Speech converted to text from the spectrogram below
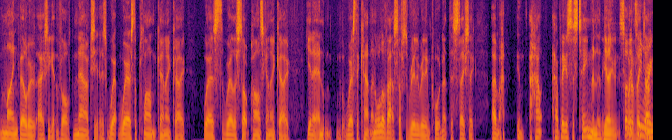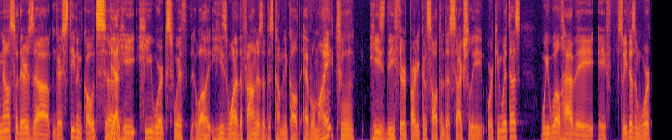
mine builders actually get involved now because it's where, where's the plant going to go? Where's where are the stockpiles going to go? You know, and where's the camp? And all of that stuff is really, really important at this stage. Like, um, how how big is this team? And you know, so what the team right now so there's uh there's Stephen Coates uh, Yeah. he he works with well he's one of the founders of this company called Evomine he's the third party consultant that's actually working with us we will have a a so he doesn't work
